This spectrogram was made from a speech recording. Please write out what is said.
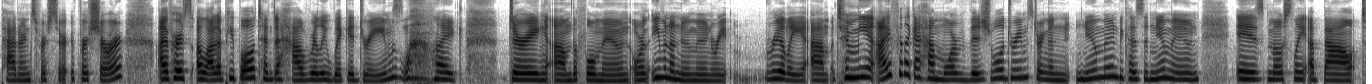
patterns for sur- for sure. I've heard a lot of people tend to have really wicked dreams, like during um, the full moon or even a new moon. Re- really, um, to me, I feel like I have more visual dreams during a n- new moon because the new moon is mostly about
